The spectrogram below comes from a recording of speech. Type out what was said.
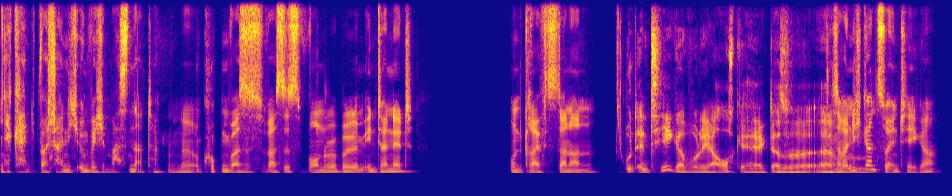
Ja, kein, wahrscheinlich irgendwelche Massenattacken, ne? Und gucken, was ist, was ist vulnerable im Internet und greift es dann an. Und Entega wurde ja auch gehackt, also. Ähm, Das ist aber nicht ganz so integer.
